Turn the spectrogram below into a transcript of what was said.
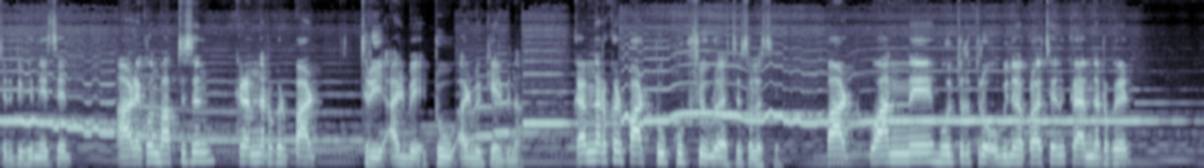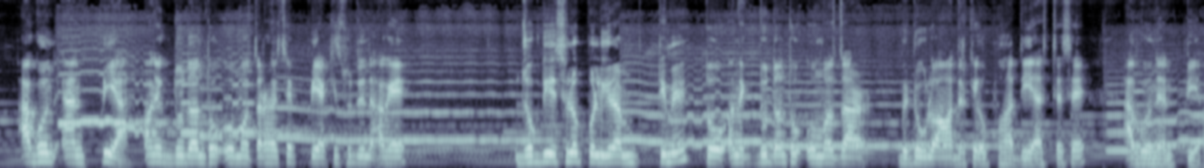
থ্রি দেখে নিয়েছেন। আর এখন ভাবতেছেন ক্রাইম নাটকের পার্ট থ্রি আসবে টু আসবে কি আসবে না? ক্রাইম নাটকের পার্ট টু খুব শীঘ্রই আসতে চলেছে। পার্ট ওয়ানে মূল চরিত্র অভিনয় করেছেন ক্রাইম নাটকের আগুন অ্যান্ড প্রিয়া। অনেক দুর্দান্ত ও মজার হয়েছে। প্রিয়া কিছুদিন আগে যোগ দিয়েছিল পলিগ্রাম টিমে। তো অনেক দুর্দান্ত ও মজার ভিডিওগুলো আমাদেরকে উপহার দিয়ে আসতেছে আগুন অ্যান্ড প্রিয়া।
